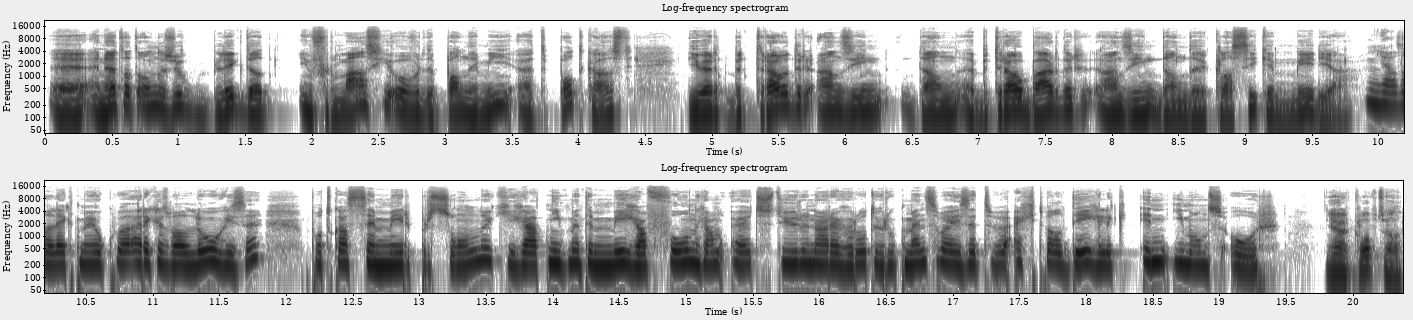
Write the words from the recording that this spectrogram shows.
Uh, en uit dat onderzoek bleek dat informatie over de pandemie uit podcast, die werd betrouwder aanzien dan, uh, betrouwbaarder aanzien dan de klassieke media. Ja, dat lijkt mij ook wel ergens wel logisch. Hè? Podcasts zijn meer persoonlijk. Je gaat niet met een megafoon gaan uitsturen naar een grote groep mensen, maar je zit echt wel degelijk in iemands oor. Ja, klopt wel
